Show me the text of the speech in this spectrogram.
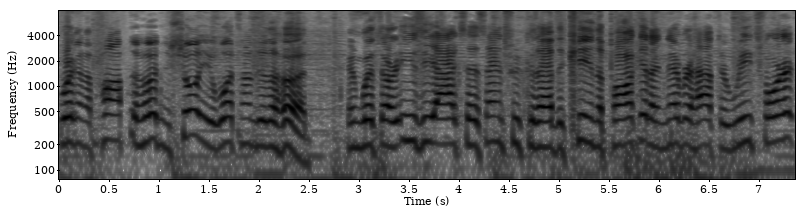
We're gonna pop the hood and show you what's under the hood. And with our easy access entry, because I have the key in the pocket, I never have to reach for it.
